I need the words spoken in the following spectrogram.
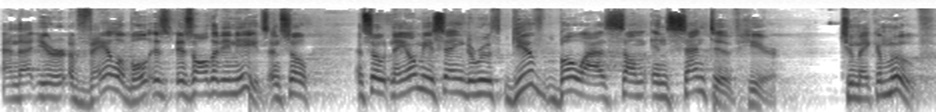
and that you're available is, is all that he needs. And so, and so Naomi is saying to Ruth, give Boaz some incentive here to make a move.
